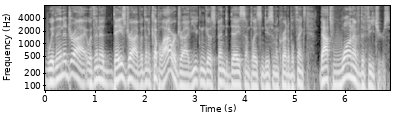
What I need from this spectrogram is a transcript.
Within a drive, within a day's drive, within a couple hour drive, you can go spend a day someplace and do some incredible things. That's one of the features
